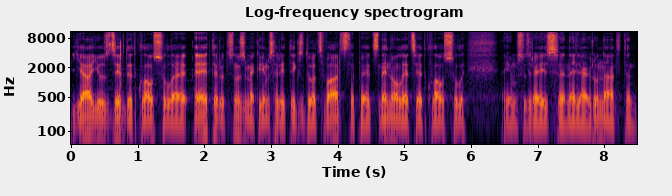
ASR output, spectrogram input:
ja jūs dzirdat klausulē ēteru, tas nozīmē, ka jums arī tiks dots vārds, tāpēc nenolieciet klausuli, jums uzreiz neļauj runāt, tad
